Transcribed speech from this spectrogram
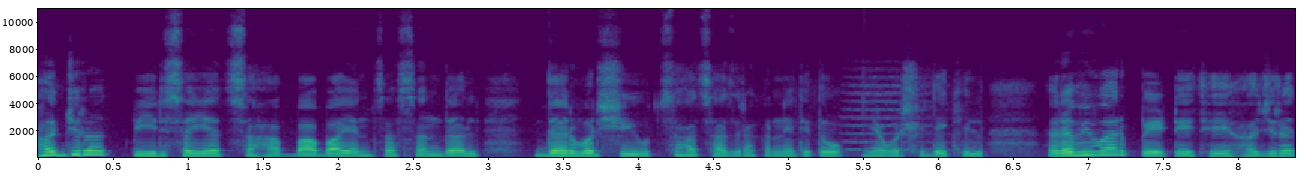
हजरत पीर सय्यद साहब बाबा यांचा संदल दरवर्षी उत्साहात साजरा करण्यात येतो. यावर्षी देखील रविवार पेठ येथे हजरत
